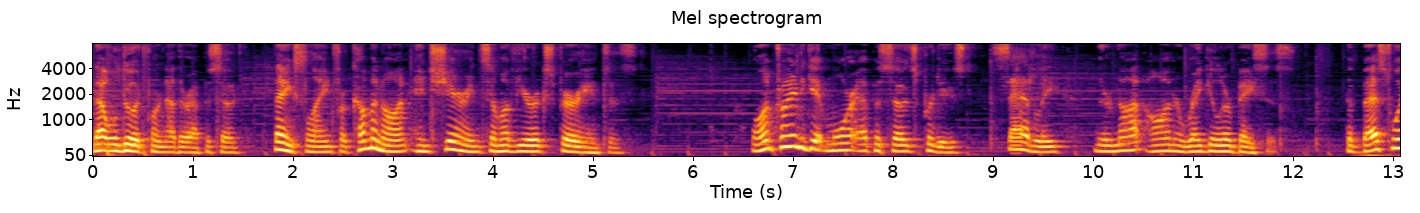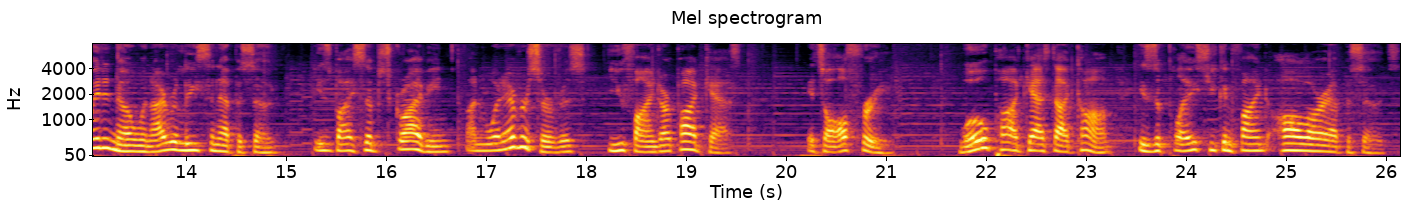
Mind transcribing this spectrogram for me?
That will do it for another episode. Thanks, Lane, for coming on and sharing some of your experiences. While I'm trying to get more episodes produced, sadly, they're not on a regular basis. The best way to know when I release an episode is by subscribing on whatever service you find our podcast. It's all free. WhoaPodcast.com is the place you can find all our episodes.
